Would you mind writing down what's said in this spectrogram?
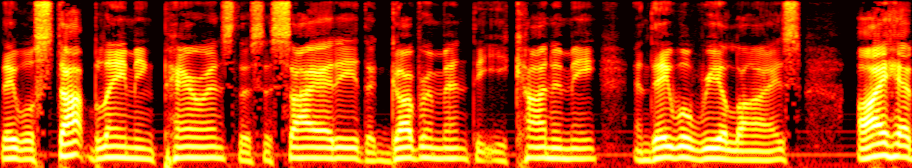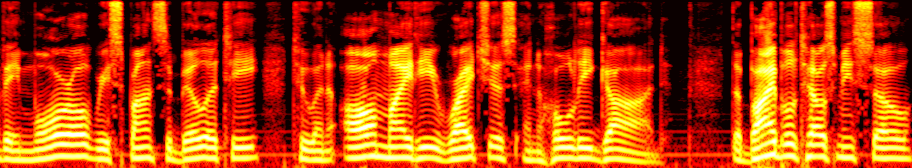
they will stop blaming parents, the society, the government, the economy, and they will realize I have a moral responsibility to an almighty, righteous, and holy God. The Bible tells me so,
